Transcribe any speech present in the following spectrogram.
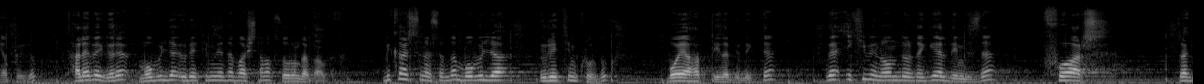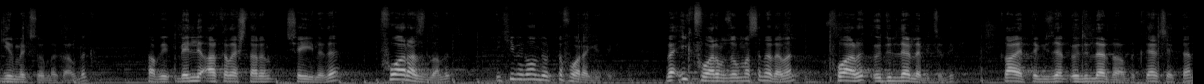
yapıyorduk. Talebe göre mobilya üretimine de başlamak zorunda kaldık. Birkaç sene sonra mobilya üretim kurduk. Boya hattıyla birlikte. Ve 2014'e geldiğimizde fuara girmek zorunda kaldık. Tabii belli arkadaşların şeyiyle de fuar hazırlandık. 2014'te fuara girdik. Ve ilk fuarımız olmasına rağmen fuarı ödüllerle bitirdik. Gayet de güzel ödüller de aldık gerçekten.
